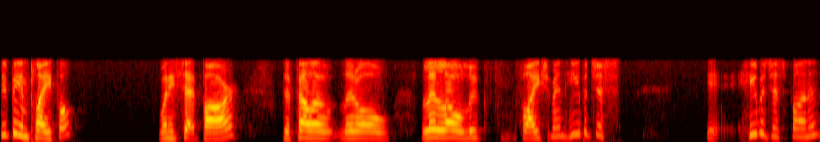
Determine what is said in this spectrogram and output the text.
He's being playful. When he set fire, the fellow little little old Luke Fleischman, he was just he, was just funning.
